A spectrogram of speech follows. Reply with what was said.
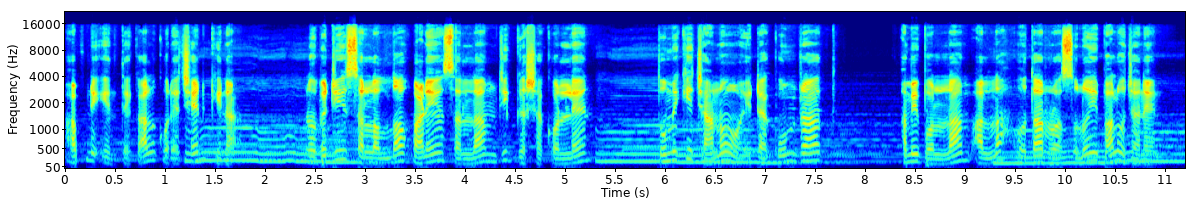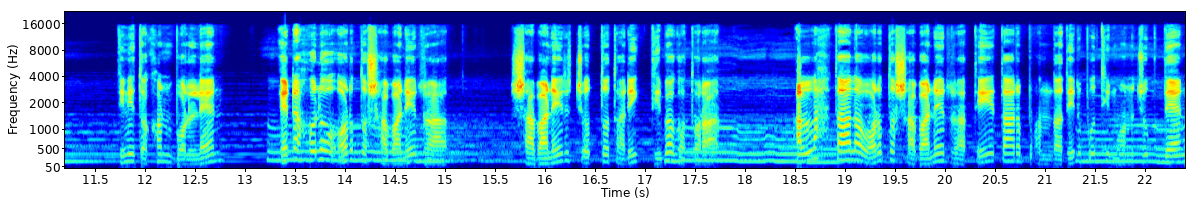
আপনি ইন্তেকাল করেছেন কিনা? নবীজি সাল্লাহ সাল্লাম জিজ্ঞাসা করলেন, তুমি কি জানো এটা কোন রাত? আমি বললাম, আল্লাহ ও তার রসুলই ভালো জানেন। তিনি তখন বললেন, এটা হলো অর্ধ সাবানের রাত। সাবানের চোদ্দ তারিখ দিবাগত রাত। আল্লাহ তাআলা অর্ধ সাবানের রাতে তার বন্দাদের প্রতি মনোযোগ দেন,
